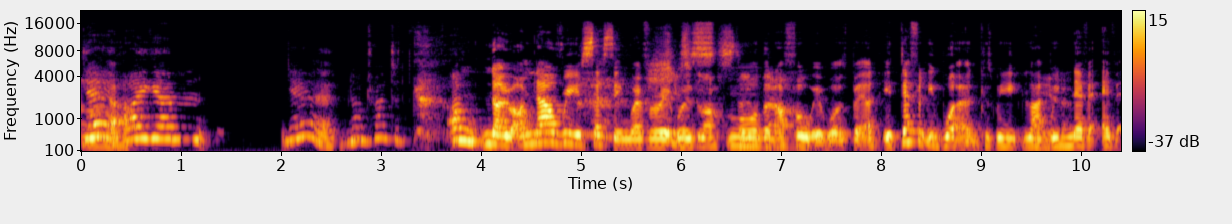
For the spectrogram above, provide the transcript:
Yeah, I um yeah, no, I'm trying to. I'm no, I'm now reassessing whether it She's was more than I thought it was, but it definitely weren't because we like we never ever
